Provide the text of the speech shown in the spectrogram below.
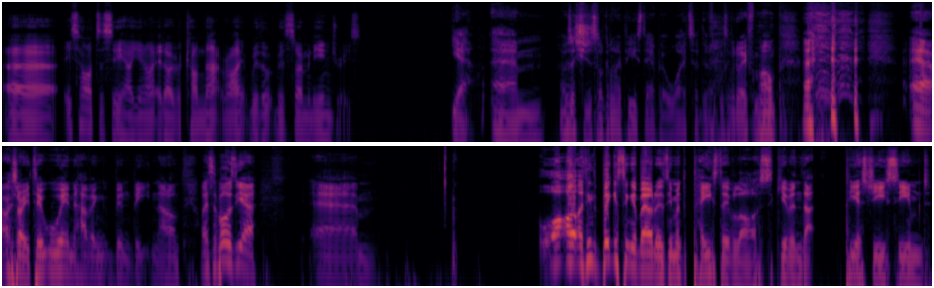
uh, it's hard to see how United overcome that, right? With with so many injuries. Yeah, um, I was actually just looking at my piece there about why it's so difficult to win away from home. uh, or sorry, to win having been beaten at home. I suppose, yeah. Um, well, I think the biggest thing about it is the amount of pace they've lost, given that PSG seemed,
